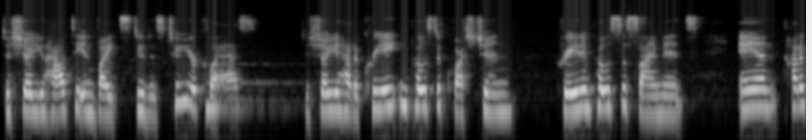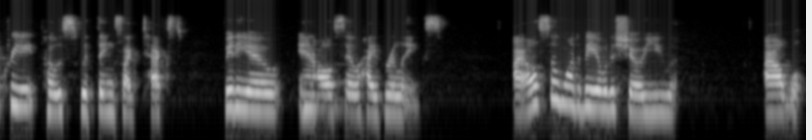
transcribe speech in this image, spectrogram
to show you how to invite students to your class, to show you how to create and post a question, create and post assignments, and how to create posts with things like text, video, and mm-hmm. also hyperlinks. I also want to be able to show you, I will,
